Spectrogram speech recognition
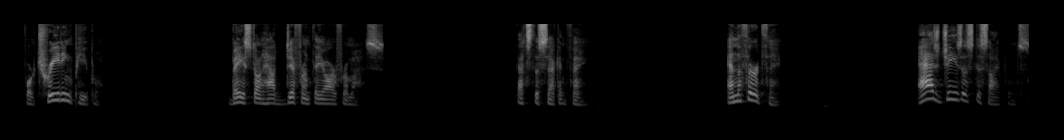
for treating people based on how different they are from us. That's the second thing. And the third thing, as Jesus' disciples,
